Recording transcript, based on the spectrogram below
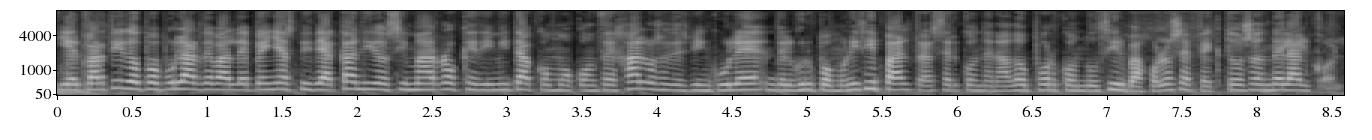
Y el Partido Popular de Valdepeñas pide a Cándido Simarro que dimita como concejal o se desvincule del grupo municipal tras ser condenado por conducir bajo los efectos del alcohol.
